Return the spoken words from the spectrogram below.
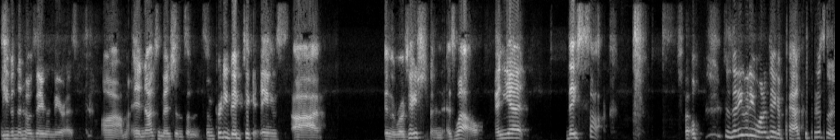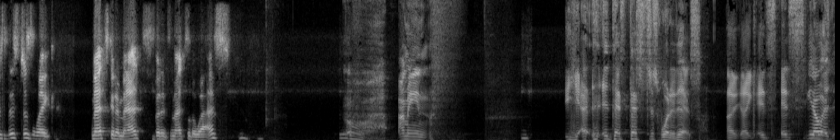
even than Jose Ramirez. Um, and not to mention some some pretty big ticket names uh, in the rotation as well. And yet they suck. So does anybody want to take a pass at this, or is this just like Mets gonna Mets, but it's Mets of the West? I mean, yeah, it, that's that's just what it is. Like, it's it's you know. It,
